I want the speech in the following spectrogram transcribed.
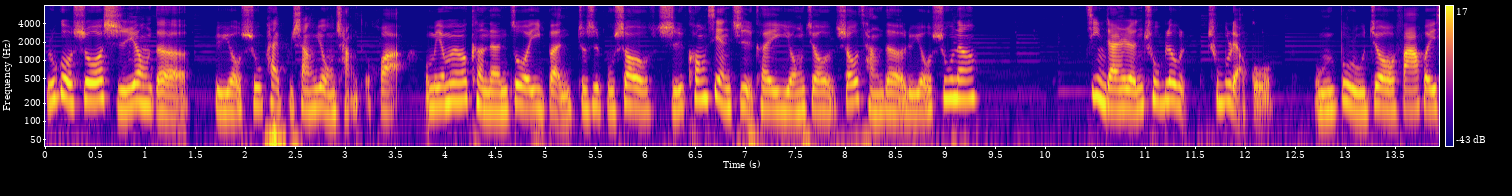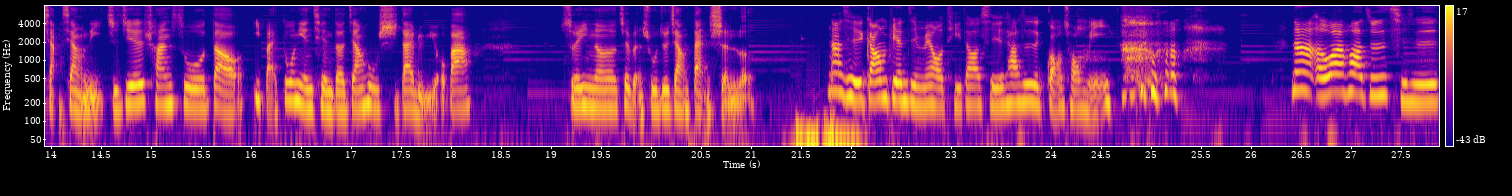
如果说实用的旅游书派不上用场的话，我们有没有可能做一本就是不受时空限制、可以永久收藏的旅游书呢？竟然人出不了出不了国，我们不如就发挥想象力，直接穿梭到一百多年前的江户时代旅游吧。所以呢，这本书就这样诞生了。那其实刚编辑没有提到，其实他是广虫迷。那额外话就是，其实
